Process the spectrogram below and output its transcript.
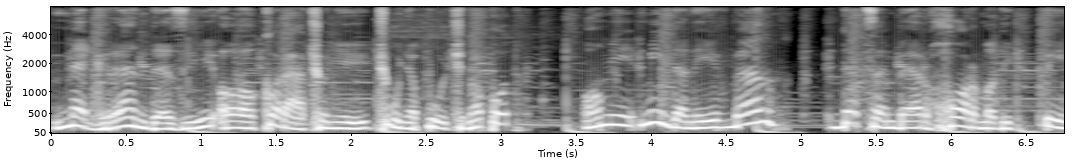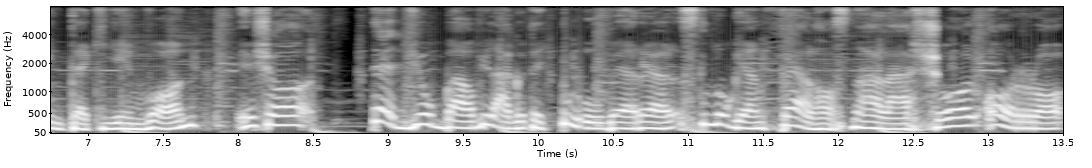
megrendezi a karácsonyi csúnya pulcsi napot, ami minden évben december harmadik péntekjén van, és a Tedd jobbá a világot egy pulóverrel szlogen felhasználással arra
